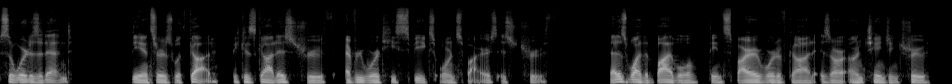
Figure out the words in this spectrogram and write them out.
So, where does it end? The answer is with God, because God is truth. Every word he speaks or inspires is truth. That is why the Bible, the inspired word of God, is our unchanging truth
